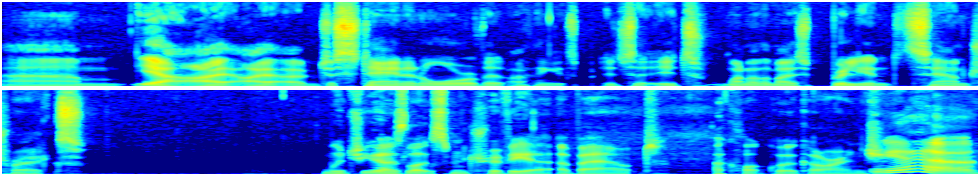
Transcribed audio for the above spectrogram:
Um, yeah, I, I, I just stand in awe of it. I think it's it's it's one of the most brilliant soundtracks. Would you guys like some trivia about A Clockwork Orange? yeah.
